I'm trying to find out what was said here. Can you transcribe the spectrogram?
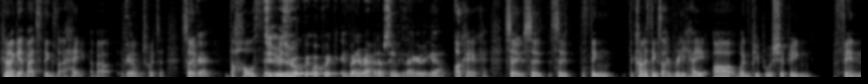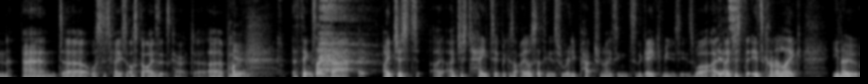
Can I get back to things that I hate about film Twitter? So Okay. the whole thing. Just, just real quick, real quick. Better wrap it up soon because I gotta go. Okay, okay. So, so, so the thing, the kind of things that I really hate are when people were shipping Finn and uh, what's his face, Oscar Isaac's character, uh. Yeah. Things like that. I- I just I, I just hate it because I also think it's really patronizing to the gay community as well. I, I just it's kind of like you know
